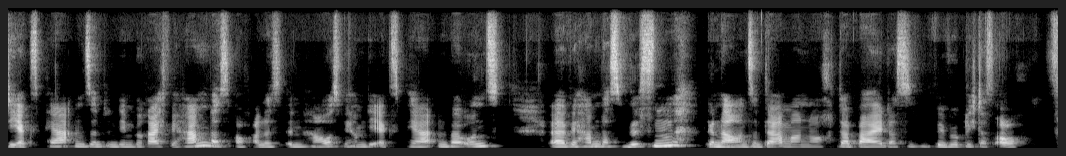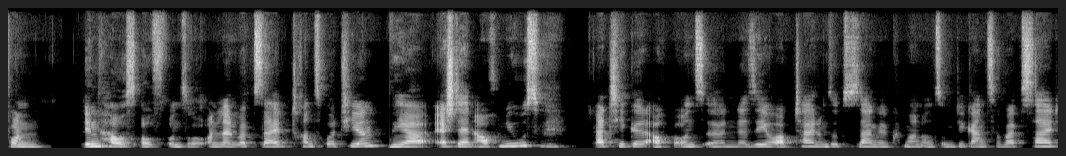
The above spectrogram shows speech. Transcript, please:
die Experten sind in dem Bereich. Wir haben das auch alles in-house. Wir haben die Experten bei uns. Äh, wir haben das Wissen, genau, und sind da immer noch dabei, dass wir wirklich das auch von in-house auf unsere Online-Website transportieren. Wir erstellen auch News-Artikel, auch bei uns in der SEO-Abteilung sozusagen. Wir kümmern uns um die ganze Website.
